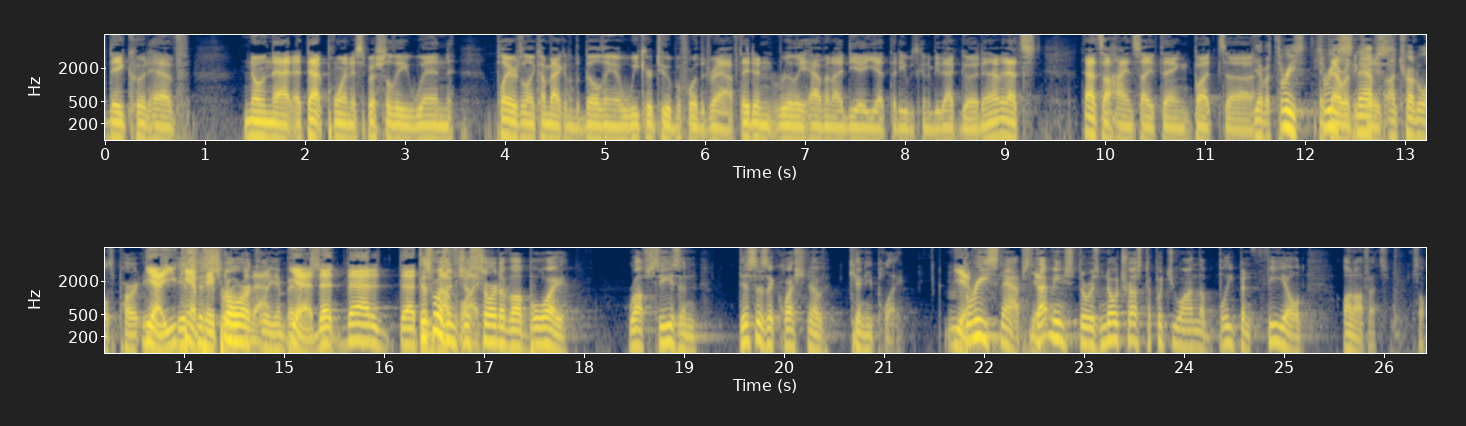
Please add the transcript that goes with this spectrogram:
they could have known that at that point, especially when players only come back into the building a week or two before the draft. They didn't really have an idea yet that he was going to be that good, and I mean that's that's a hindsight thing. But uh, yeah, but three three that were the snaps case- on Treadwell's part. Is, yeah, you can't paper over that. historically Yeah, that that that this does not wasn't fly. just sort of a boy rough season. This is a question of can he play? Yeah. Three snaps. Yeah. That means there was no trust to put you on the bleeping field on offense. So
